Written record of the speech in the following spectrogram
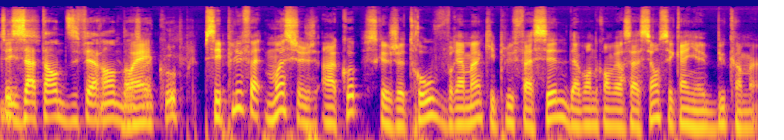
des attentes différentes dans Ouais. un couple? C'est plus fa- moi je- en couple ce que je trouve vraiment qui est plus facile d'avoir une conversation c'est quand il y a un but commun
